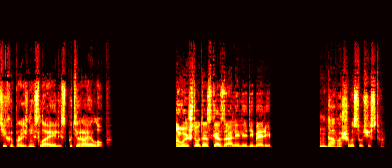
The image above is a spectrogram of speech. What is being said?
тихо произнесла Элис, потирая лоб. «Вы что-то сказали, леди Берри?» «Да, ваше высочество.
